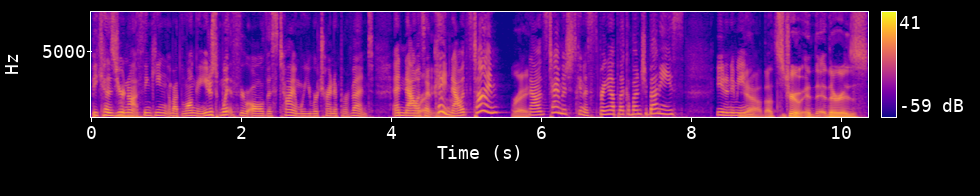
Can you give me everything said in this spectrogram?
because you're Mm-hmm. not thinking about the long game. You just went through all this time where you were trying to prevent, and now it's Right, like, okay, yeah. now it's time. Right. now it's time. It's just gonna spring up like a bunch of bunnies. You know what I mean? Yeah, that's true. There is,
